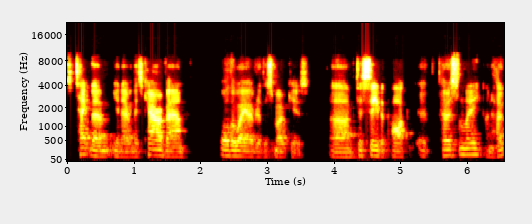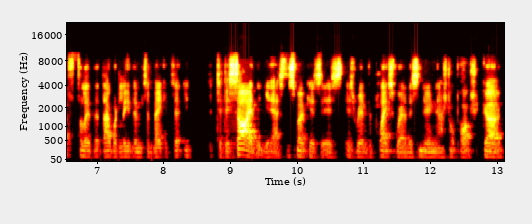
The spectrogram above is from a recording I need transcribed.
to take them, you know, in this caravan all the way over to the Smokies um, to see the park uh, personally, and hopefully that that would lead them to make it to, to decide that yes, the Smokies is is really the place where this new national park should go.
